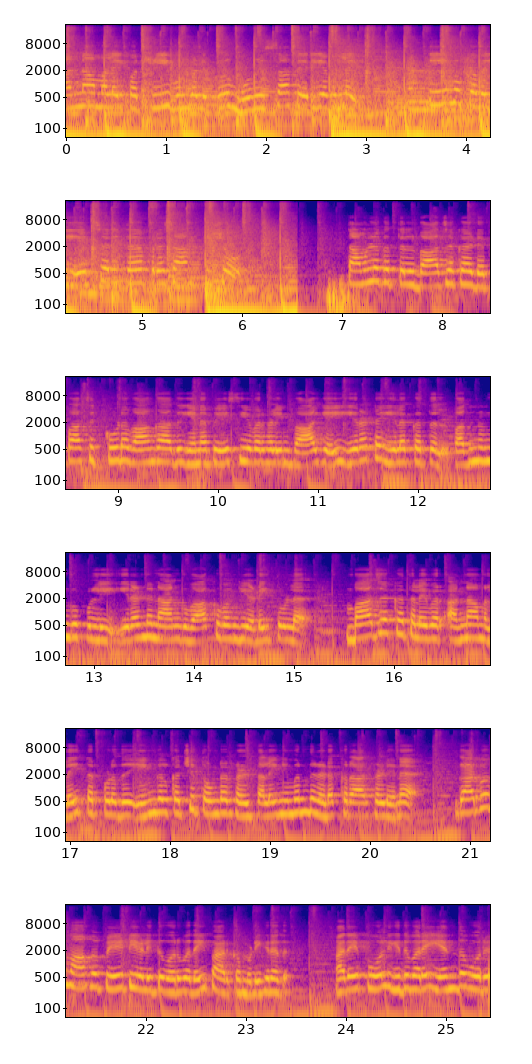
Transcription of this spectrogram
அண்ணாமலை பற்றி உங்களுக்கு முழுசா தெரியவில்லை. திமுகவை எச்சரித்த பிரசாந்த் கிஷோர் தமிழகத்தில் பாஜக டெபாசிட் கூட வாங்காது என பேசியவர்களின் வாயை இரட்டை இலக்கத்தில் பதினொன்று புள்ளி இரண்டு நான்கு வாக்கு வங்கி அடைத்துள்ள பாஜக தலைவர் அண்ணாமலை தற்பொழுது எங்கள் கட்சி தொண்டர்கள் தலை நிமிர்ந்து நடக்கிறார்கள் என கர்வமாக பேட்டியளித்து வருவதை பார்க்க முடிகிறது. அதேபோல் இதுவரை எந்த ஒரு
